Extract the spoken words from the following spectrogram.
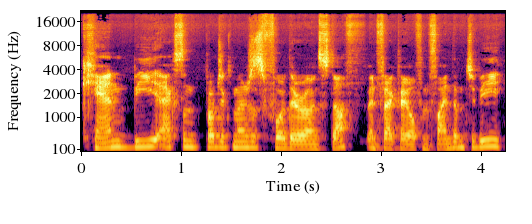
can be excellent project managers for their own stuff. In fact, I often find them to be,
